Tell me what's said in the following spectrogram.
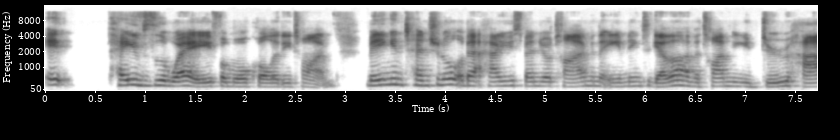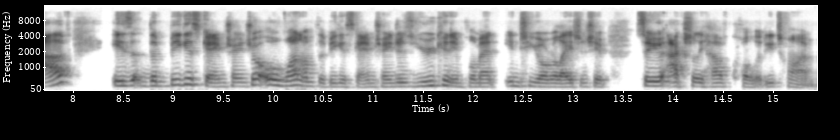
It paves the way for more quality time. Being intentional about how you spend your time in the evening together and the time that you do have is the biggest game changer or one of the biggest game changers you can implement into your relationship so you actually have quality time.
